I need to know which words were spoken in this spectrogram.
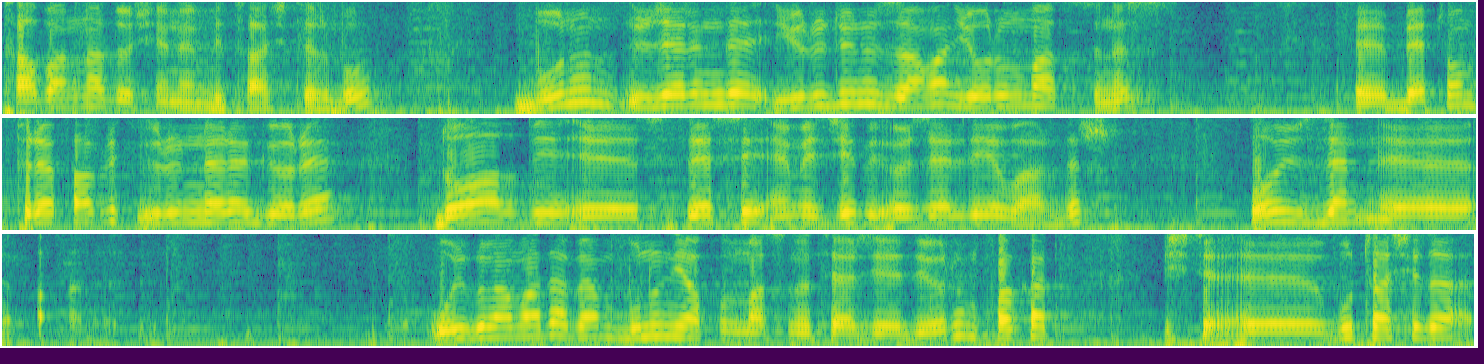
tabanına döşenen bir taştır bu. Bunun üzerinde yürüdüğünüz zaman yorulmazsınız. Beton prefabrik ürünlere göre doğal bir e, stresi emici bir özelliği vardır. O yüzden e, uygulamada ben bunun yapılmasını tercih ediyorum. Fakat işte e, bu taşı da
